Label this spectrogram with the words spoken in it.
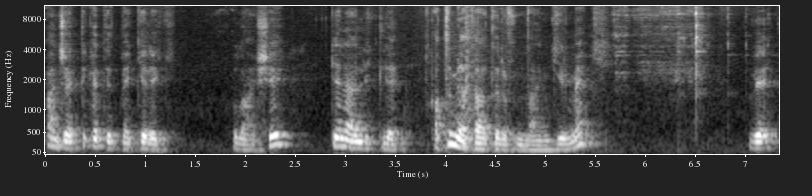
Ancak dikkat etmek gerek olan şey genellikle atım yatağı tarafından girmek ve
